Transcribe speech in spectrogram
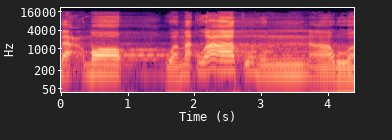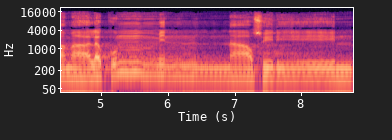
بعضا ومأواكم النار وما لكم من ناصرين.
